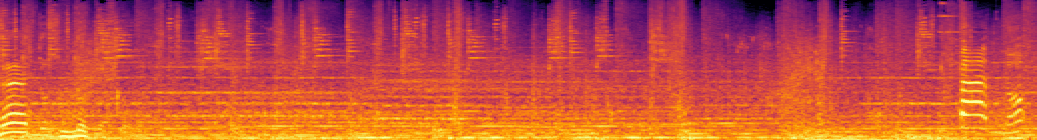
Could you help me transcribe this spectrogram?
That does not と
